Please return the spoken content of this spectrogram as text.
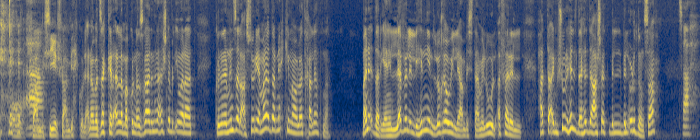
شو عم بيصير شو عم بيحكوا؟ لأنه بتذكر أنا لما كنا صغار نحن عشنا بالإمارات كنا لما ننزل على سوريا ما نقدر نحكي مع أولاد خالاتنا. ما نقدر يعني ال level اللي هن اللغوي اللي عم بيستعملوه الأثر ال... حتى I'm sure هيلدا هيلدا عاشت بال... بالأردن صح؟ صح.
